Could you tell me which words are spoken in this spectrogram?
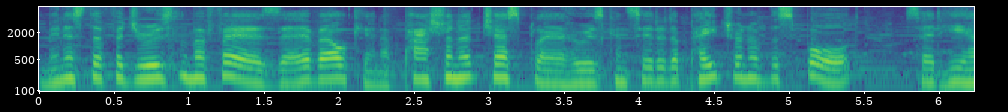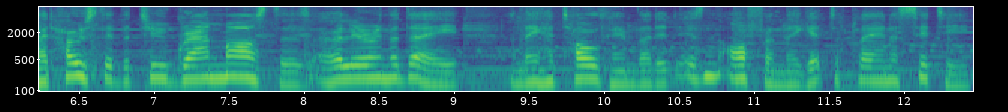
Minister for Jerusalem Affairs Zeev Elkin, a passionate chess player who is considered a patron of the sport, said he had hosted the two Grand Masters earlier in the day and they had told him that it isn't often they get to play in a city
